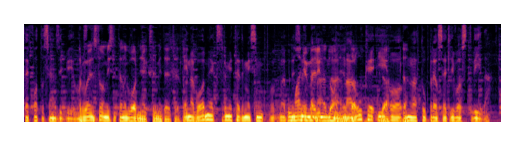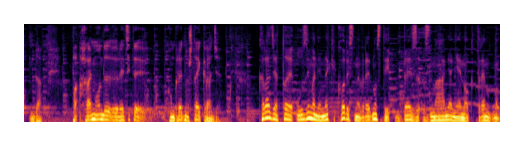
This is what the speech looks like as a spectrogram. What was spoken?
te fotosenzibilnosti. Prvenstveno mislite na gornje ekstremitete, I na gornje ekstremitete, mislim, u manjoj meri na, donje, na, ruke i na tu preosjetljivost vida. Da. Pa hajmo onda recite konkretno šta je krađa? Krađa to je uzimanje neke korisne vrednosti bez znanja njenog trenutnog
